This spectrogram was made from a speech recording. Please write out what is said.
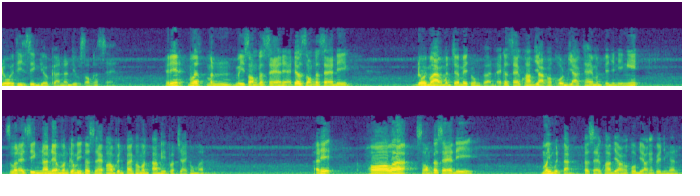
โดยที่สิ่งเดียวกันนั้นอยู่สองกระแส อันนี้เมื่อมันมีสองกระแสเนี่ยเจ้าสองกระแสนี้โดยมากมันจะไม่ตรงกันไอ้กระแสความอยากของคนอยากให้มันเป็นอย่างนี้ส่วนไอ้สิ่งนั้นเนี่ยมันก็มีกระแสความเป็นไปของมันตามเหตุปัจจัยของมัน อันนี้พอว่าสองกระแสนี้ไม่เหมือนกันกระแสความอยากของคนอยากให้เป็นอย่างนั้น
